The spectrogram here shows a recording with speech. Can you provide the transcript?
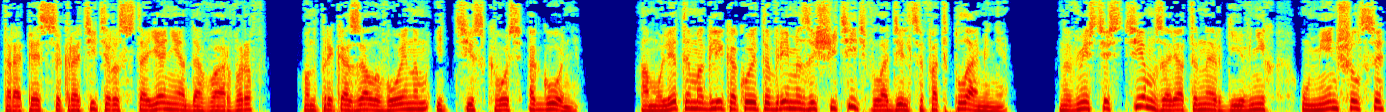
Торопясь сократить расстояние до варваров, он приказал воинам идти сквозь огонь. Амулеты могли какое-то время защитить владельцев от пламени, но вместе с тем заряд энергии в них уменьшился,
